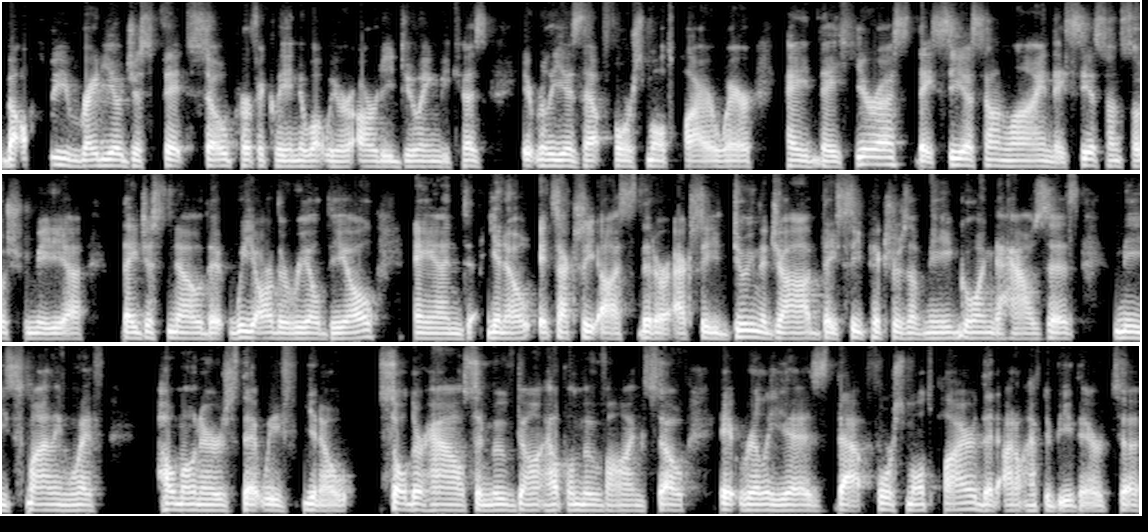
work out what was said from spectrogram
but ultimately radio just fits so perfectly into what we were already doing because it really is that force multiplier where hey they hear us they see us online they see us on social media they just know that we are the real deal. And, you know, it's actually us that are actually doing the job. They see pictures of me going to houses, me smiling with homeowners that we've, you know, sold their house and moved on, help them move on. So it really is that force multiplier that I don't have to be there to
